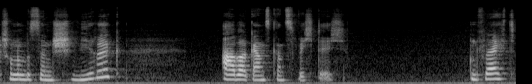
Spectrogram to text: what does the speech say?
schon ein bisschen schwierig, aber ganz, ganz wichtig. Und vielleicht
